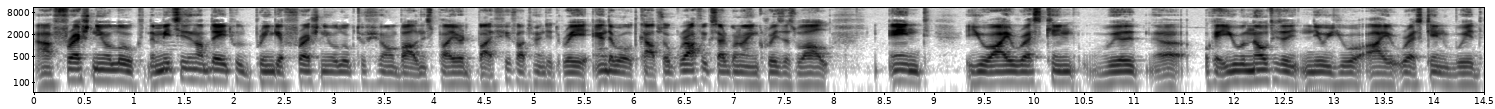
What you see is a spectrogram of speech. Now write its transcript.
a fresh new look. The mid-season update will bring a fresh new look to FIFA Mobile inspired by FIFA 23 and the World Cup. So graphics are gonna increase as well, and UI reskin will uh, okay. You will notice a new UI reskin with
